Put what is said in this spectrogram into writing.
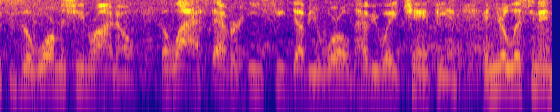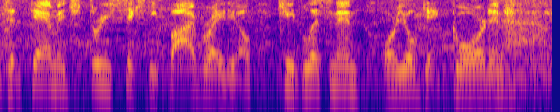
This is the War Machine Rhyno, the last ever ECW World Heavyweight Champion, and you're listening to Damage 365 Radio. Keep listening, or you'll get gored in half.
